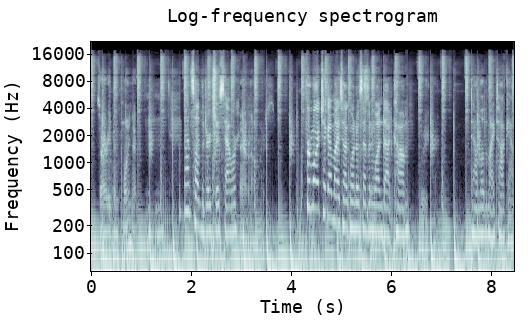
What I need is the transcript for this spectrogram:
it's already been pointed. Mm-hmm. That's all the dirt this hour. I don't know. Just- For more, check out mytalk1071.com. Download the MyTalk app.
